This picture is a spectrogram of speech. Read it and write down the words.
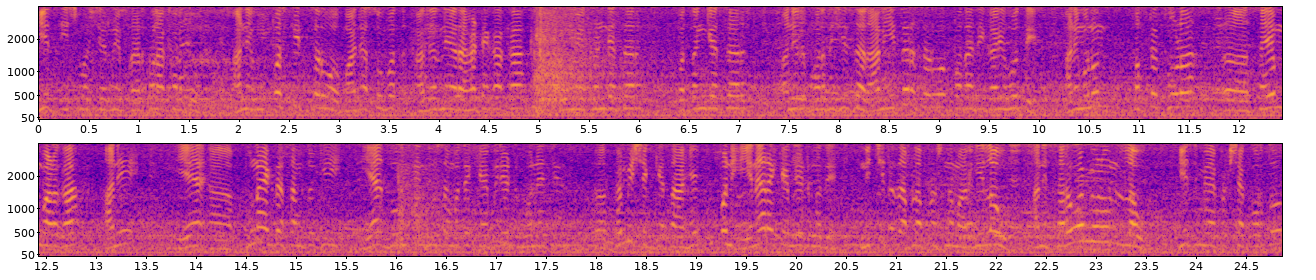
हीच ईश्वरचरणी प्रार्थना करतो. आणि उपस्थित सर्व माझ्यासोबत आदरणीय रहाटे काका उमे खंडे सर पतंगे सर अनिल परदेशी सर आणि इतर सर्व पदाधिकारी होते. आणि म्हणून फक्त थोडं संयम बाळगा आणि हे पुन्हा एकदा सांगतो की या दोन तीन दिवसामध्ये कॅबिनेट होण्याची कमी शक्यता आहे. पण येणाऱ्या कॅबिनेटमध्ये निश्चितच आपला प्रश्न मार्गी लावू आणि सर्व मिळून लावू हीच मी अपेक्षा करतो.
